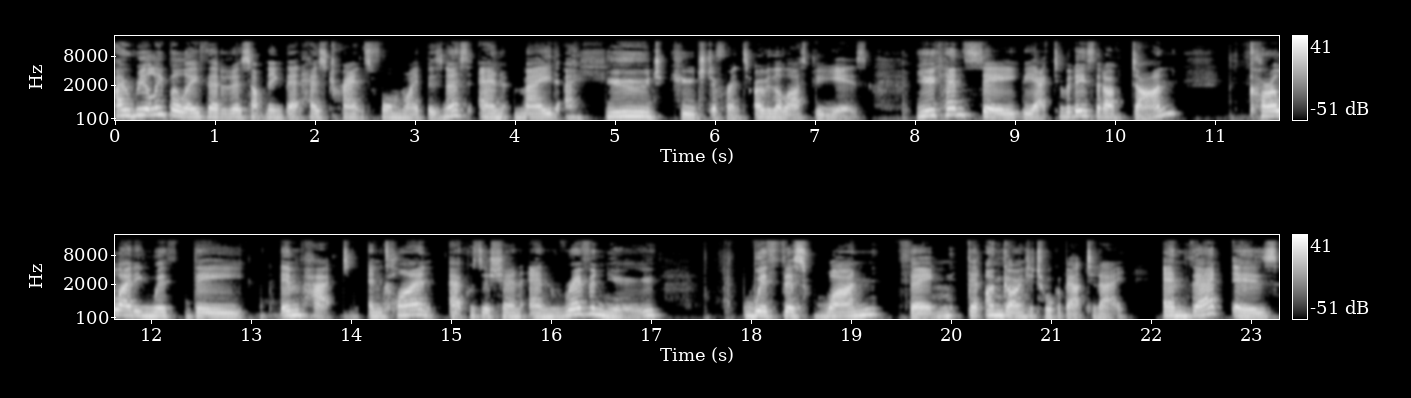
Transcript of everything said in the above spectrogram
I really believe that it is something that has transformed my business and made a huge, huge difference over the last few years. You can see the activities that I've done correlating with the impact in client acquisition and revenue with this one thing that I'm going to talk about today. And that is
